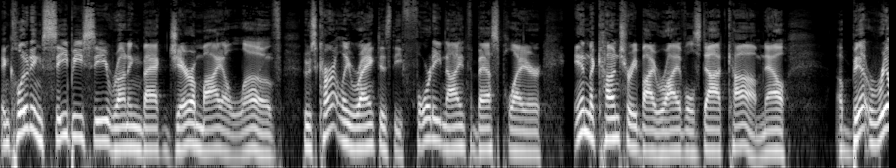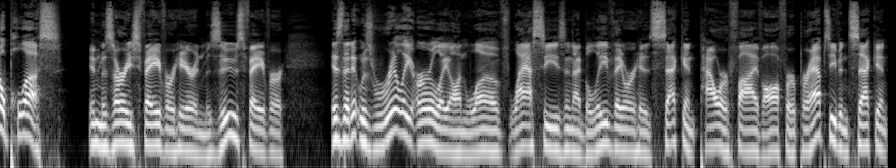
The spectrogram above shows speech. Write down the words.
including CBC running back Jeremiyah Love, who's currently ranked as the 49th best player in the country by Rivals.com. Now, a bit real plus in Missouri's favor here, in Mizzou's favor, is that it was really early on Love last season. I believe they were his second Power Five offer, perhaps even second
